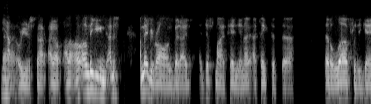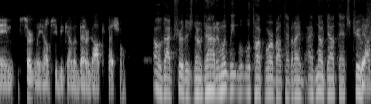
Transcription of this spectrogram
yeah. uh, or you're just not. I don't, I don't. I don't think you can. I just. I may be wrong, but I just my opinion. I, I think that the that a love for the game certainly helps you become a better golf professional. Oh, I'm sure there's no doubt, and we, we will talk more about that. But I, I have no doubt that's true. Yeah.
